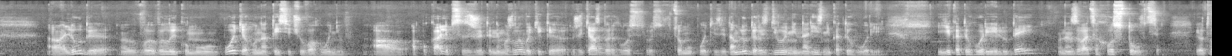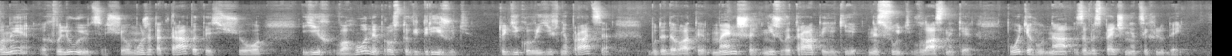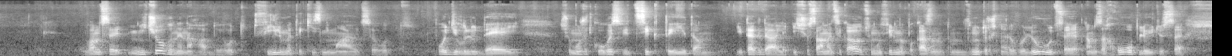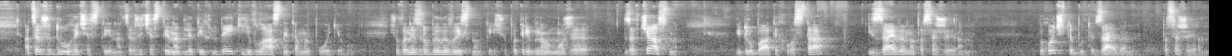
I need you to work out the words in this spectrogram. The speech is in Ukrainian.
люди в великому потягу на тисячу вагонів. А апокаліпсис жити неможливо, тільки життя збереглось ось в цьому потязі. Там люди розділені на різні категорії. Є категорії людей, вони називаються хвостовці. І от вони хвилюються, що може так трапитись, що їх вагони просто відріжуть тоді, коли їхня праця буде давати менше, ніж витрати, які несуть власники потягу на забезпечення цих людей. Вам це нічого не нагадує? От фільми такі знімаються, от поділ людей, що можуть когось відсікти там і так далі. І що саме цікаве, в цьому фільмі показана там внутрішня революція, як там захоплюють усе. А це вже друга частина. Це вже частина для тих людей, які є власниками потягу. Щоб вони зробили висновки, що потрібно, може, завчасно відрубати хвоста із зайвими пасажирами. Ви хочете бути зайвими пасажирами?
